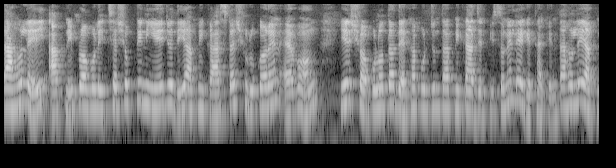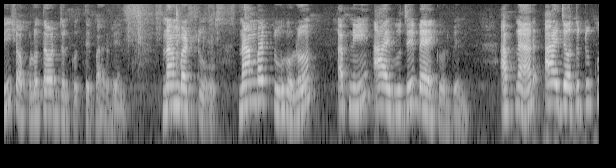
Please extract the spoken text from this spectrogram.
তাহলেই আপনি প্রবল ইচ্ছা শক্তি নিয়ে যদি আপনি কাজটা শুরু করেন এবং এর সফলতা দেখা পর্যন্ত আপনি কাজের পিছনে লেগে থাকেন তাহলে আপনি সফলতা অর্জন করতে পারবেন। নাম্বার টু নাম্বার টু হলো আপনি আয় বুঝে ব্যয় করবেন। আপনার আয় যতটুকু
